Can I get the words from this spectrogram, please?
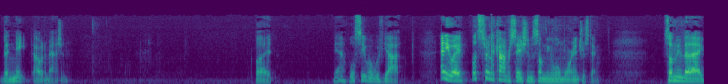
than Nate, I would imagine. But yeah, we'll see what we've got. Anyway, let's turn the conversation to something a little more interesting. Something that I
